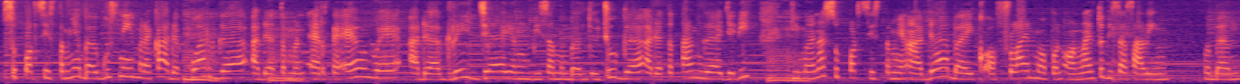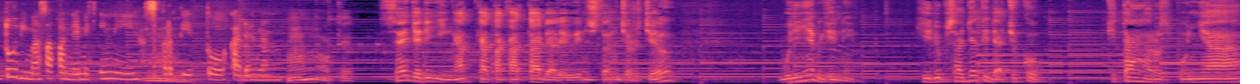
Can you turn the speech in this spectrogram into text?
support sistemnya bagus nih mereka ada hmm. keluarga hmm. ada teman RT RW ada gereja yang bisa membantu juga ada tetangga jadi hmm. gimana support sistem yang ada baik offline maupun online tuh bisa saling membantu di masa pandemik ini hmm. seperti itu Kak Danang. Hmm, Oke, okay. saya jadi ingat kata-kata dari Winston Churchill bunyinya begini hidup saja tidak cukup. Kita harus punya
